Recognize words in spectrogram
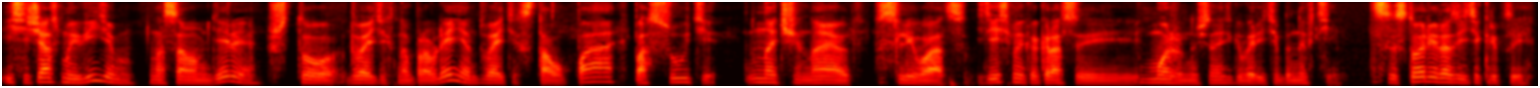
И сейчас мы видим на самом деле, что два этих направления, два этих столпа, по сути, начинают сливаться. Здесь мы как раз и можем начинать говорить об NFT. С историей развития крипты.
